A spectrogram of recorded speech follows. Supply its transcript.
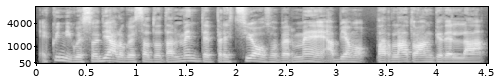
E quindi questo dialogo è stato talmente prezioso per me, abbiamo parlato anche della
